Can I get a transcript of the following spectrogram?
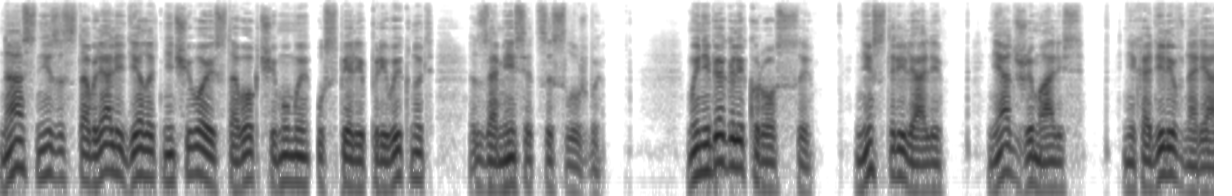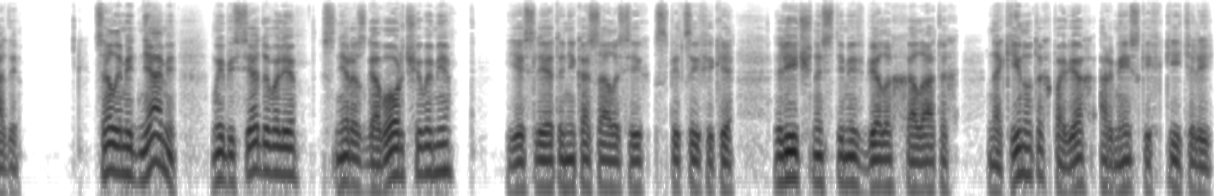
Нас не заставляли делать ничего из того, к чему мы успели привыкнуть за месяцы службы. Мы не бегали кроссы, не стреляли, не отжимались, не ходили в наряды. Целыми днями мы беседовали с неразговорчивыми, если это не касалось их специфики, личностями в белых халатах, накинутых поверх армейских кителей,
